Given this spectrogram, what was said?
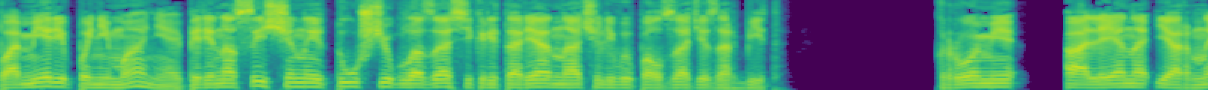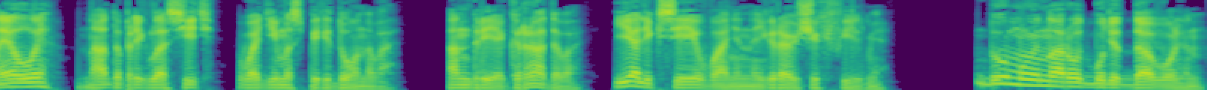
По мере понимания, перенасыщенные тушью глаза секретаря начали выползать из орбит. Кроме Алена и Арнеллы надо пригласить Вадима Спиридонова, Андрея Градова и Алексея Ванина, играющих в фильме. Думаю, народ будет доволен.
